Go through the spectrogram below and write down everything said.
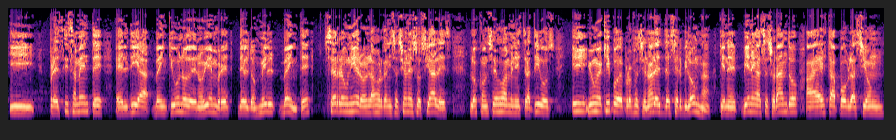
y precisamente el día 21 de noviembre del 2020 se reunieron las organizaciones sociales, los consejos administrativos y un equipo de profesionales de Servilonja, quienes vienen asesorando a esta población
